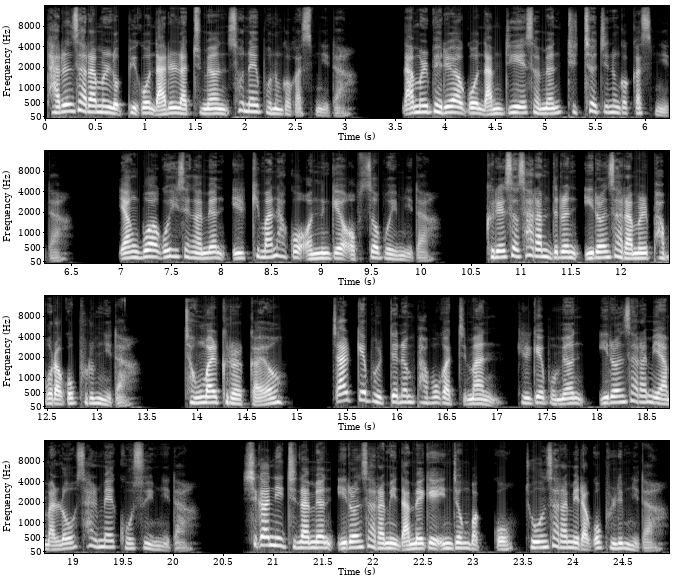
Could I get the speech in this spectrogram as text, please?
다른 사람을 높이고 나를 낮추면 손해보는 것 같습니다. 남을 배려하고 남 뒤에 서면 뒤처지는 것 같습니다. 양보하고 희생하면 잃기만 하고 얻는 게 없어 보입니다. 그래서 사람들은 이런 사람을 바보라고 부릅니다. 정말 그럴까요? 짧게 볼 때는 바보 같지만 길게 보면 이런 사람이야말로 삶의 고수입니다. 시간이 지나면 이런 사람이 남에게 인정받고 좋은 사람이라고 불립니다.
